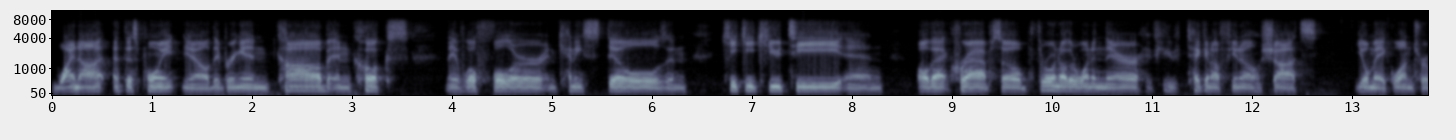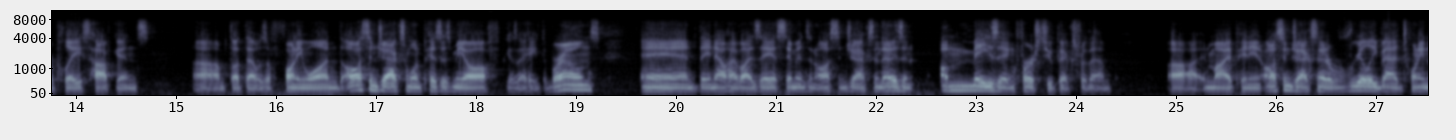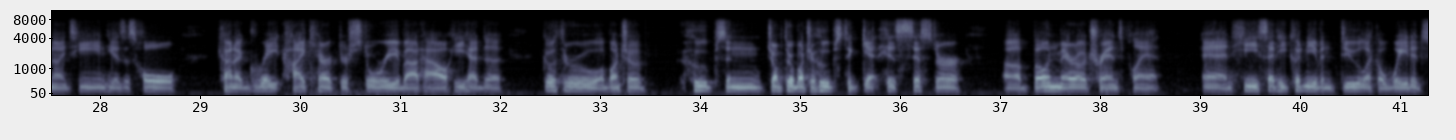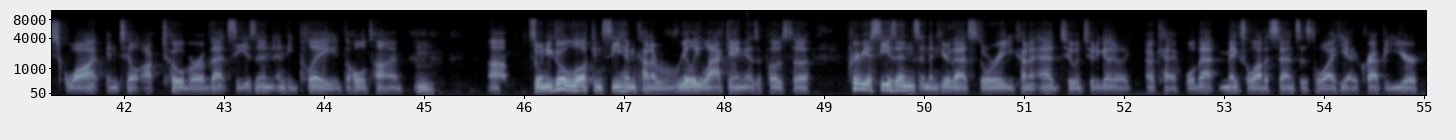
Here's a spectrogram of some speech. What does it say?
why not at this point? You know they bring in Cobb and Cooks. They have Will Fuller and Kenny Stills and Keke Coutee and all that crap. So throw another one in there. If you take enough, you know, shots, you'll make one to replace Hopkins. Um, thought that was a funny one. The Austin Jackson one pisses me off because I hate the Browns, and they now have Isaiah Simmons and Austin Jackson. That is an amazing first two picks for them, uh, in my opinion. Austin Jackson had a really bad 2019. He has this whole kind of great high character story about how he had to go through a bunch of hoops and jump through a bunch of hoops to get his sister a bone marrow transplant and he said he couldn't even do like a weighted squat until October of that season, and he played the whole time. Mm. Um, so when you go look and see him kind of really lacking as opposed to previous seasons, and then hear that story, you kind of add two and two together. Like, okay, well that makes a lot of sense as to why he had a crappy year.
